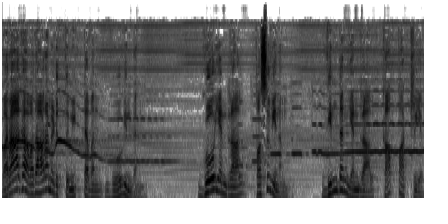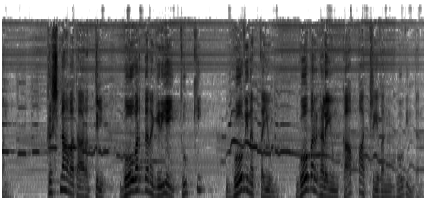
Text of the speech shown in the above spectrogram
வராக அவதாரம் எடுத்து மீட்டவன் கோவிந்தன். கோ என்றால் பசுவினம் விந்தன் என்றால் காப்பாற்றியவன். கிருஷ்ணாவதாரத்தில் கோவர்தனகிரியை தூக்கி கோவினத்தையும் கோபர்களையும் காப்பாற்றியவன் கோவிந்தன்.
